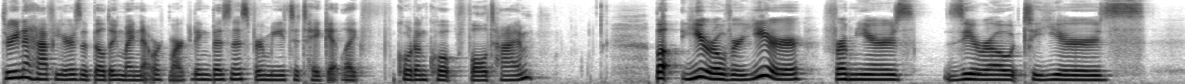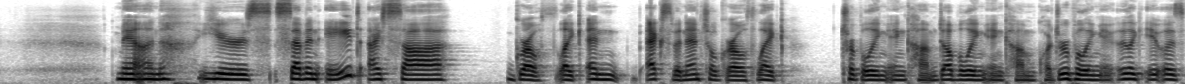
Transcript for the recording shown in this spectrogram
three and a half years of building my network marketing business for me to take it like quote unquote full time. But year over year, from years zero to years, man, years seven, eight, I saw growth, like, and exponential growth, like tripling income, doubling income, quadrupling, like it was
